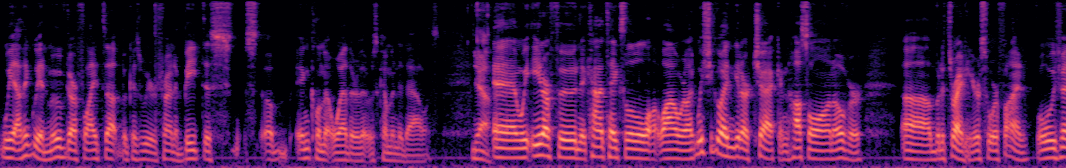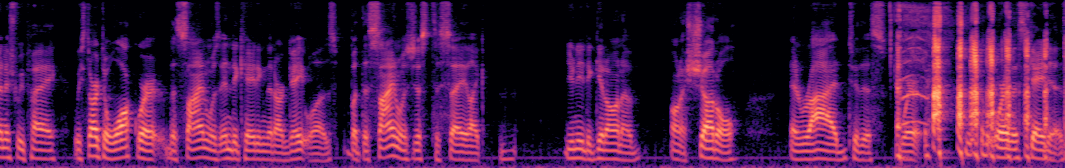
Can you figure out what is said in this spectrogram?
we I think we had moved our flights up because we were trying to beat this uh, inclement weather that was coming to Dallas. yeah. And we eat our food, and it kind of takes a little while. We're like, we should go ahead and get our check and hustle on over. Uh, but it's right here, so we're fine. Well, we finish, we pay. We start to walk where the sign was indicating that our gate was, but the sign was just to say like, you need to get on a on a shuttle and ride to this where where this gate is.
